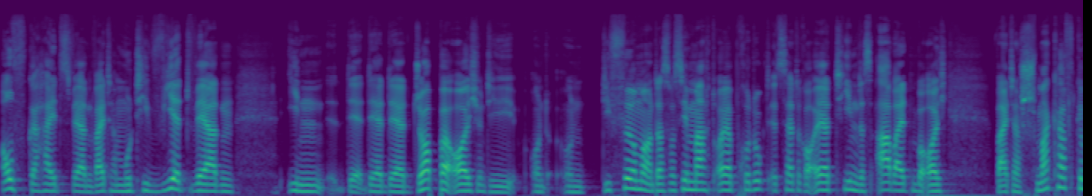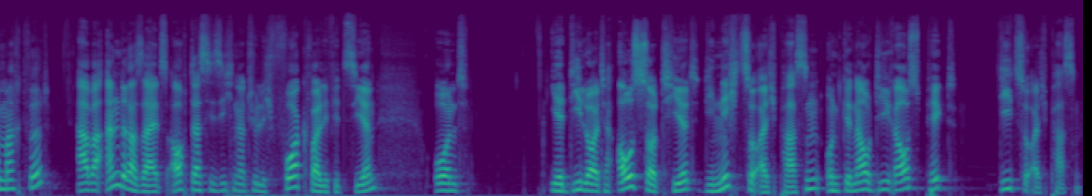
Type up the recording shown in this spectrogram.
aufgeheizt werden, weiter motiviert werden, ihnen der, der, der Job bei euch und die, und, und die Firma und das, was ihr macht, euer Produkt etc., euer Team, das Arbeiten bei euch weiter schmackhaft gemacht wird. Aber andererseits auch, dass sie sich natürlich vorqualifizieren und ihr die Leute aussortiert, die nicht zu euch passen und genau die rauspickt, die zu euch passen.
